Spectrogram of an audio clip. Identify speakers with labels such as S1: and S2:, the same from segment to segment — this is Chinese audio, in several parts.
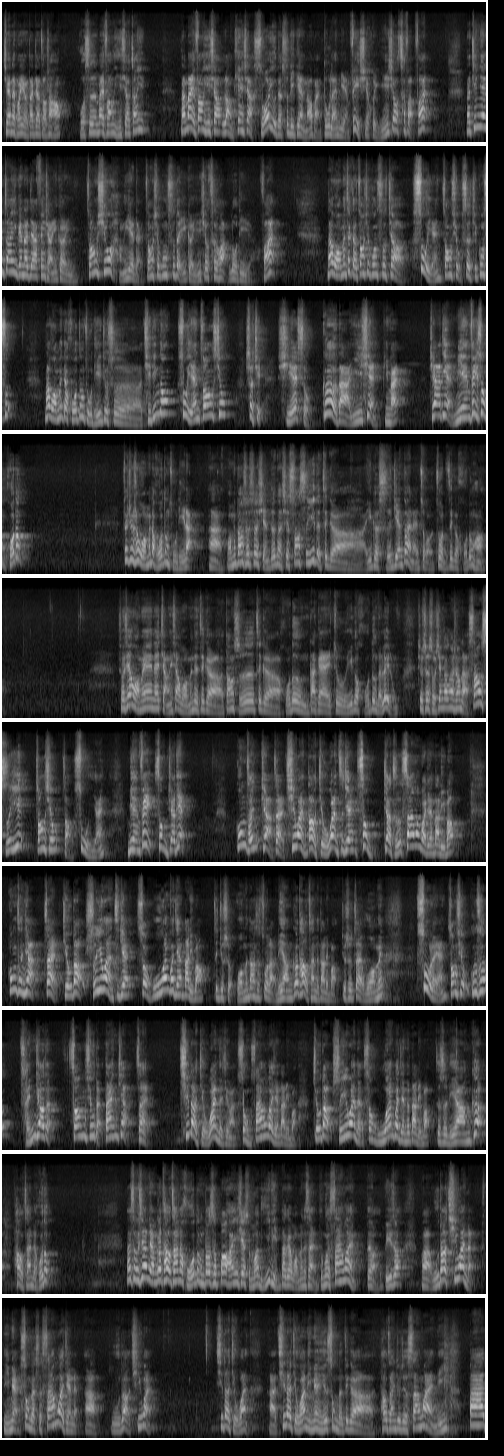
S1: 亲爱的朋友，大家早上好，我是卖方营销张玉。那卖方营销让天下所有的实体店老板都来免费学会营销策划方案。那今天张毅跟大家分享一个以装修行业的装修公司的一个营销策划落地方案。那我们这个装修公司叫素颜装修设计公司。那我们的活动主题就是启叮咚素颜装修设计，携手各大一线品牌家电免费送活动。这就是我们的活动主题了啊！我们当时是选择的是双十一的这个一个时间段来做做的这个活动哈。首先，我们来讲一下我们的这个当时这个活动大概就一个活动的内容，就是首先刚刚说的双十一装修找素颜，免费送家电，工程价在七万到九万之间送价值三万块钱大礼包，工程价在九到十一万之间送五万块钱大礼包。这就是我们当时做了两个套餐的大礼包，就是在我们素颜装修公司成交的装修的单价在。七到九万的情况送三万块钱大礼包，九到十一万的送五万块钱的大礼包，这是两个套餐的活动。那首先两个套餐的活动都是包含一些什么礼品？大概我们的算总共三万对吧？比如说啊，五到七万的里面送的是三块钱的啊，五到七万，七到九万啊，七到九万里面也送的这个套餐就是三万零八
